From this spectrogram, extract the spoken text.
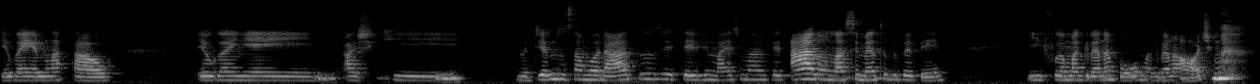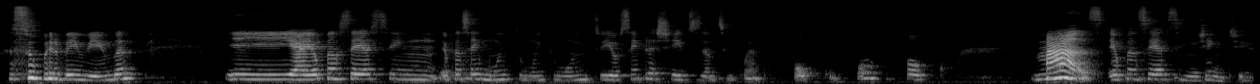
eu ganhei no Natal. Eu ganhei, acho que no Dia dos Namorados e teve mais uma vez. Ah, no nascimento do bebê. E foi uma grana boa, uma grana ótima, super bem-vinda. E aí eu pensei assim, eu pensei muito, muito, muito, e eu sempre achei 250 pouco, pouco, pouco. Mas eu pensei assim, gente,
